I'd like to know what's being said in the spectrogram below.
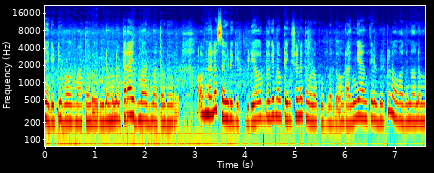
ನೆಗೆಟಿವ್ ಆಗಿ ಮಾತಾಡೋರು ನಮ್ಮನ್ನೊಂಥರ ಇದು ಮಾಡಿ ಮಾತಾಡೋರು. ಅವ್ರನ್ನೆಲ್ಲ ಸೈಡಿಗೆ ಇಟ್ಬಿಡಿ. ಅವ್ರ ಬಗ್ಗೆ ನಾವು ಟೆನ್ಷನ್ನೇ ತೊಗೊಳಕ್ಕೆ ಹೋಗ್ಬಾರ್ದು. ಅವ್ರು ಹಂಗೆ ಅಂತ ಹೇಳಿಬಿಟ್ಟು ನಾವು ಅದನ್ನು ನಮ್ಮ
